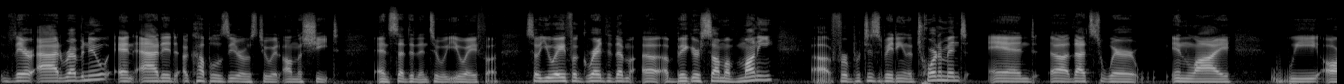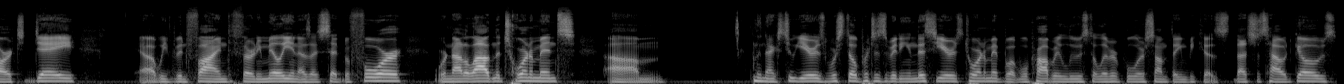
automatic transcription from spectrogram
their ad revenue and added a couple of zeros to it on the sheet and sent it into a UEFA. So UEFA granted them a, a bigger sum of money uh, for participating in the tournament, and uh, that's where in lie we are today. Uh, we've been fined 30 million, as I said before. We're not allowed in the tournament. Um, the next two years, we're still participating in this year's tournament, but we'll probably lose to Liverpool or something because that's just how it goes.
